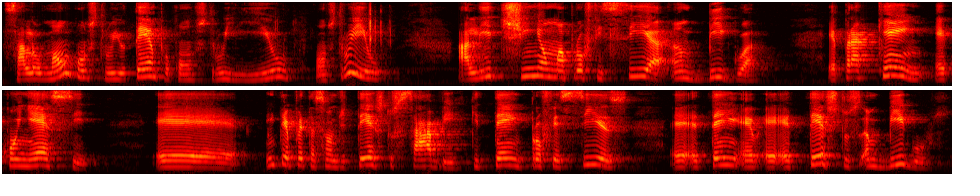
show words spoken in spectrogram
Salomão construiu o templo? Construiu, construiu. Ali tinha uma profecia ambígua é, Para quem é, conhece é, interpretação de texto, sabe que tem profecias, é, é tem é, é, é, textos ambíguos.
